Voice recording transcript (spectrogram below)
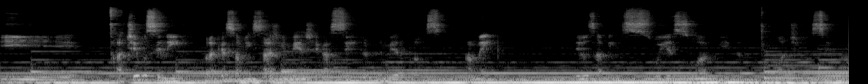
e ative o sininho para que essa mensagem venha chegar sempre primeiro para você. Amém? Deus abençoe a sua vida. Uma ótima semana.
